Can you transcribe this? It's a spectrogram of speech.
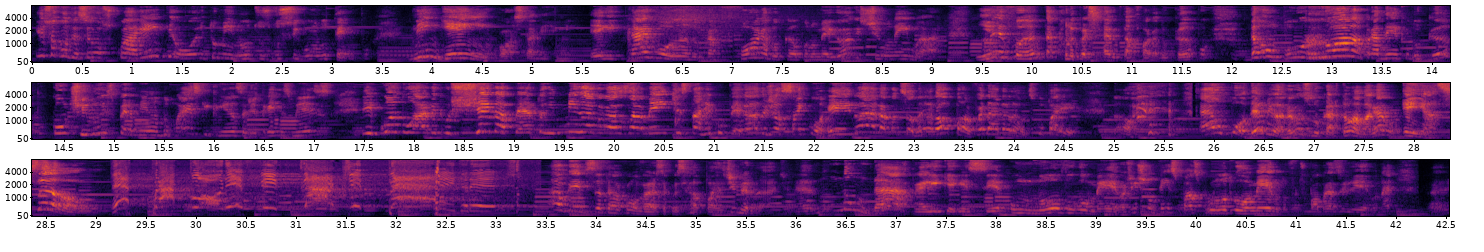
Isso aconteceu aos 48 minutos do segundo tempo. Ninguém encosta nele. Ele cai rolando para fora do campo no melhor estilo Neymar. Levanta quando percebe que está fora do campo, dá um pulo, rola para dentro do campo, continua esperneando mais que criança de 3 meses e quando o árbitro chega perto, ele milagrosamente está recuperado e já sai correndo. Ah, não aconteceu nada. Opa, foi nada não, desculpa aí. Não. É o poder milagroso do cartão amarelo em ação. pra glorificar de pé, igreja. Alguém precisa ter uma conversa com esse rapaz, de verdade, né? Não- Não dá pra ele querer ser um novo Romero. A gente não tem espaço para um outro Romero no futebol brasileiro, né?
